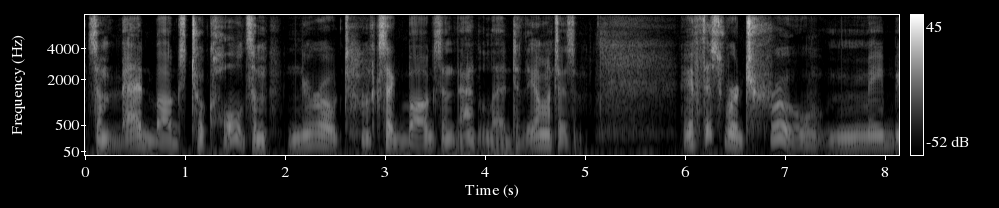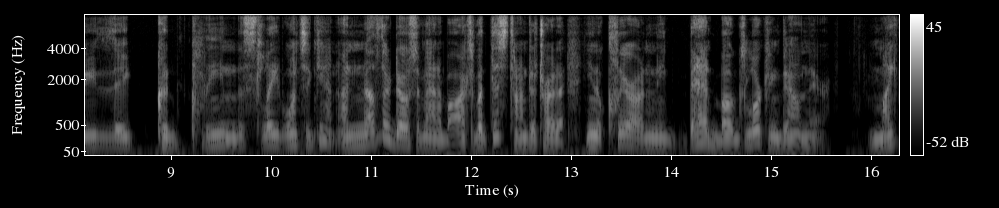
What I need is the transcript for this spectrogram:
some bad bugs took hold, some neurotoxic bugs, and that led to the autism. If this were true, maybe they could clean the slate once again. Another dose of antibiotics, but this time to try to you know, clear out any bad bugs lurking down there. Might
